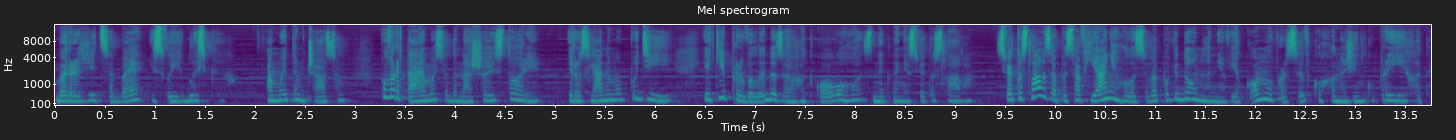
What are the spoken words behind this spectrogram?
Бережіть себе і своїх близьких. А ми тим часом повертаємося до нашої історії і розглянемо події, які привели до загадкового зникнення Святослава. Святослав записав Яні голосове повідомлення, в якому просив кохану жінку приїхати.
